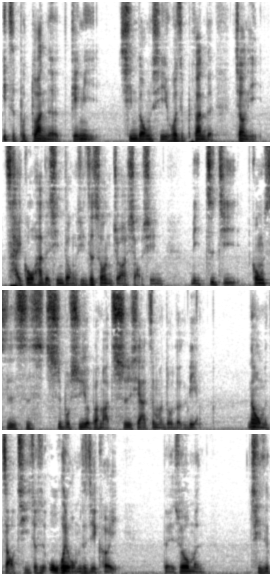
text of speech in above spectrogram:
一直不断的给你新东西，或是不断的叫你采购他的新东西，这时候你就要小心，你自己公司是是不是有办法吃下这么多的量？那我们早期就是误会我们自己可以，对，所以我们其实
